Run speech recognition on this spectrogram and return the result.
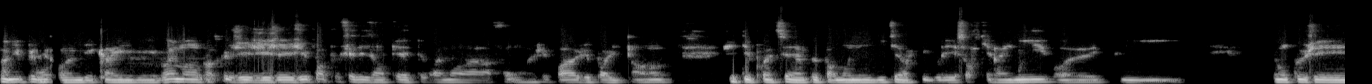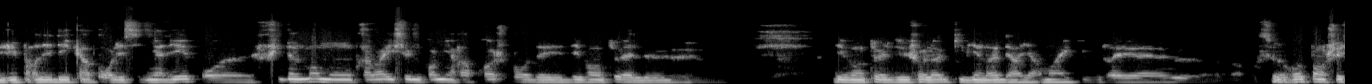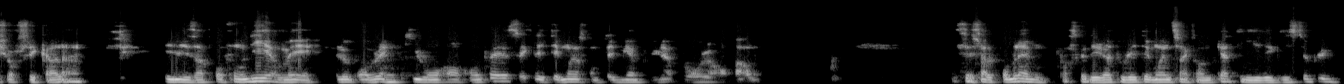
J'en ai plein quand même des cas, vraiment, parce que j'ai pas poussé les enquêtes vraiment à fond. J'ai pas, pas eu le temps. J'étais pressé un peu par mon éditeur qui voulait sortir un livre, et puis donc j'ai parlé des cas pour les signaler. Pour, euh, finalement, mon travail, c'est une première approche pour d'éventuels euh, ufologues qui viendraient derrière moi et qui voudraient euh, se repencher sur ces cas-là et les approfondir. Mais le problème qu'ils vont rencontrer, c'est que les témoins seront peut-être bien plus là pour leur en parler. C'est ça le problème, parce que déjà tous les témoins de 54, ils n'existent plus.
